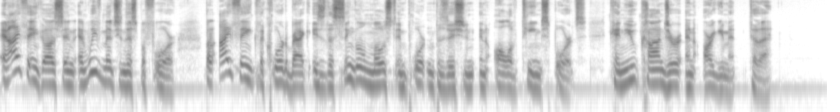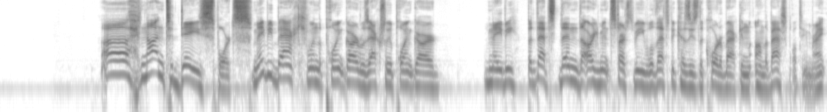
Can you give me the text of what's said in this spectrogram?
And I think Austin, and we've mentioned this before, but I think the quarterback is the single most important position in all of team sports. Can you conjure an argument to that? Uh, not in today's sports. Maybe back when the point guard was actually a point guard maybe. But that's then the argument starts to be, well, that's because he's the quarterback in, on the basketball team, right?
